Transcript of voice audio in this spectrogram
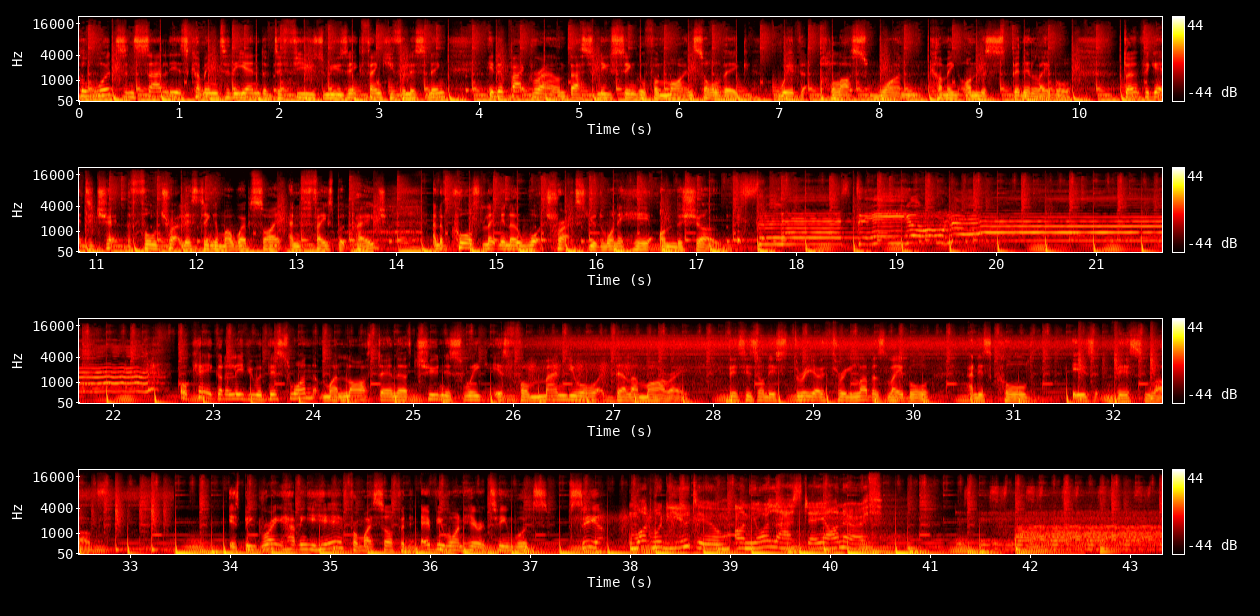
Michael Woods, and sadly it's coming to the end of Diffused Music. Thank you for listening. In the background, that's a new single from Martin Solveig with Plus One coming on the Spinnin' label. Don't forget to check the full track listing on my website and Facebook page. And of course, let me know what tracks you'd want to hear on the show. Okay, gotta leave you with this one. My last day on earth tune this week is for Manuel De La Mare. This is on his 303 Lovers label and it's called Is This Love? It's been great having you here from myself and everyone here at Team Woods. See ya! What would you do on your last day on earth? Is this love?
